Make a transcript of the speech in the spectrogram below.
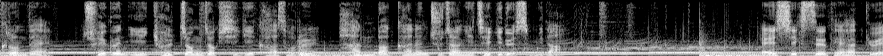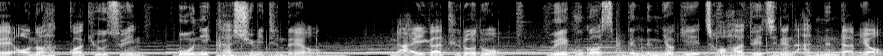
그런데 최근 이 결정적 시기 가설을 반박하는 주장이 제기됐습니다. 에식스 대학교의 언어학과 교수인 모니카 슈미트인데요. 나이가 들어도 외국어 습득 능력이 저하되지는 않는다며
